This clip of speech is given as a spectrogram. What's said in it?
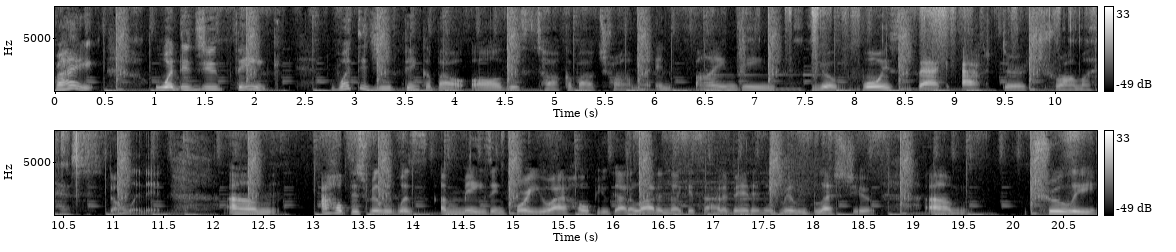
Right. What did you think? What did you think about all this talk about trauma and finding your voice back after trauma has stolen it? Um, I hope this really was amazing for you. I hope you got a lot of nuggets out of it and it really blessed you. Um, truly,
